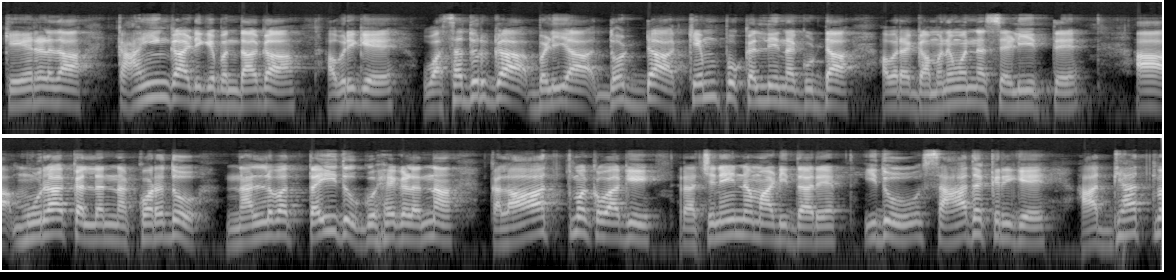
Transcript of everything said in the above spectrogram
ಕೇರಳದ ಕಾಯಿಂಗಾಡಿಗೆ ಬಂದಾಗ ಅವರಿಗೆ ಹೊಸದುರ್ಗ ಬಳಿಯ ದೊಡ್ಡ ಕೆಂಪು ಕಲ್ಲಿನ ಗುಡ್ಡ ಅವರ ಗಮನವನ್ನು ಸೆಳೆಯುತ್ತೆ. ಆ ಮೂರಾ ಕಲ್ಲನ್ನು ಕೊರೆದು ನಲವತ್ತೈದು ಗುಹೆಗಳನ್ನು ಕಲಾತ್ಮಕವಾಗಿ ರಚನೆಯನ್ನು ಮಾಡಿದ್ದಾರೆ. ಇದು ಸಾಧಕರಿಗೆ, ಆಧ್ಯಾತ್ಮ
